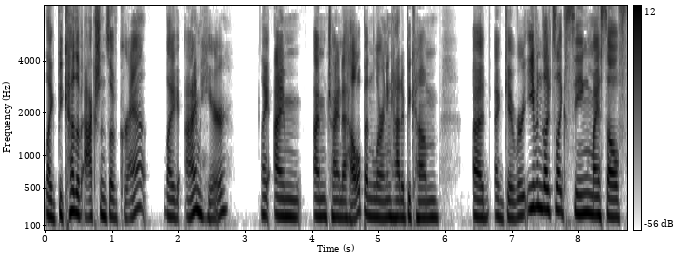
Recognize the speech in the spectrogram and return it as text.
like because of actions of Grant, like I'm here, like I'm I'm trying to help and learning how to become a, a giver. Even like like seeing myself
